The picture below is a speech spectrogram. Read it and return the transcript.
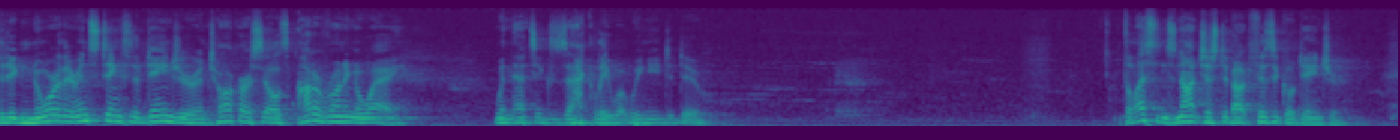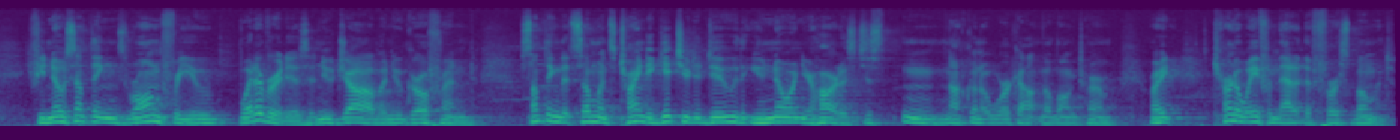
that ignore their instincts of danger and talk ourselves out of running away when that's exactly what we need to do. The lesson's not just about physical danger, If you know something's wrong for you, whatever it is a new job, a new girlfriend, something that someone's trying to get you to do that you know in your heart is just mm, not going to work out in the long term, right? Turn away from that at the first moment.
